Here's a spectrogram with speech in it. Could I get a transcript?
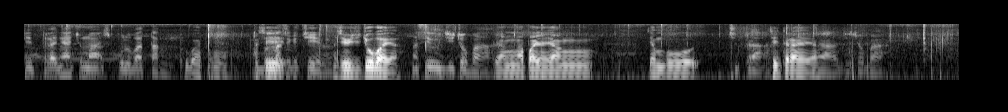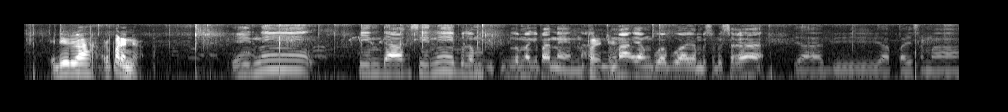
citranya cuma 10 batang. Tuh batangnya. Itu Masih masih kecil. masih uji coba ya. Masih uji coba. Yang apanya? Yang jambu Citra. citra ya. Ya, uji coba. Ini udah udah panen ya? Ini pindah ke sini belum belum lagi panen. Panen ya? Cuma yang buah-buah yang besar-besarnya ya di apa ya sama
